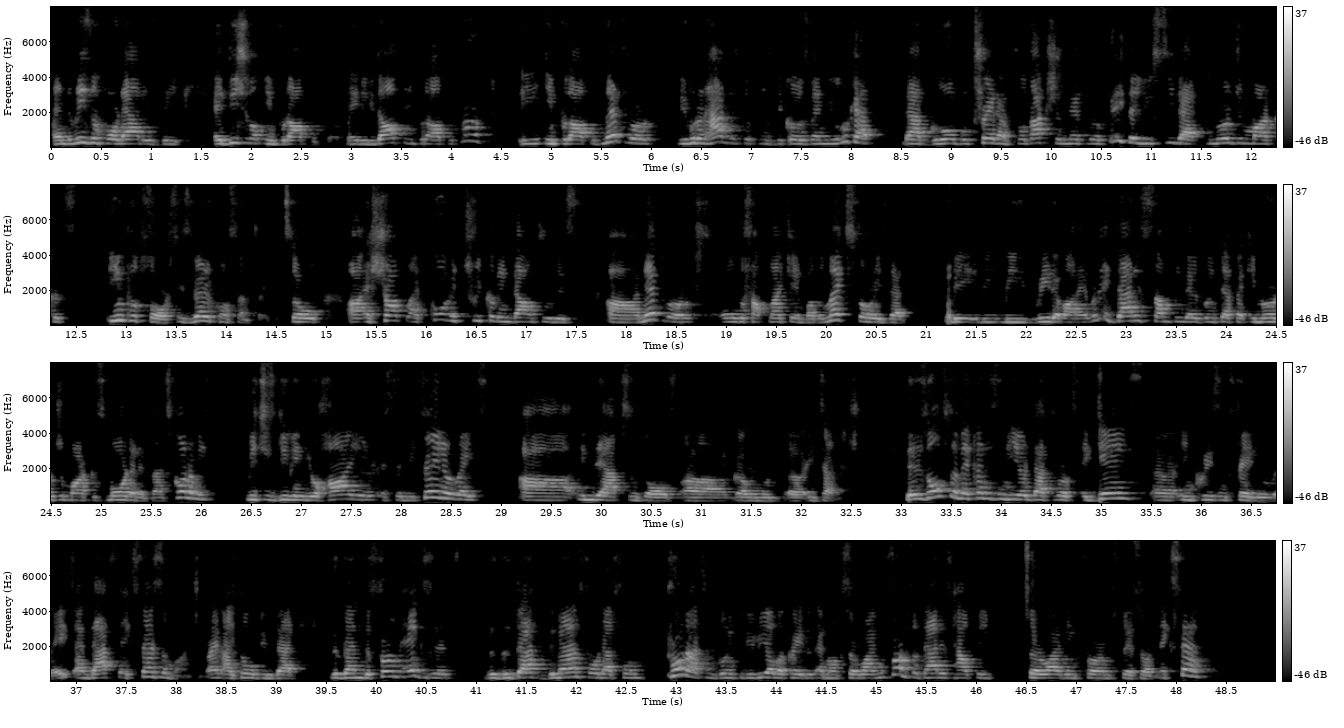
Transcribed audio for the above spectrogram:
And the reason for that is the addition of input-output work. Maybe without the input-output work, input-output network, we wouldn't have this difference because when you look at that global trade and production network data, you see that emerging markets input source is very concentrated. So uh, a shock like COVID trickling down through these uh, networks, all the supply chain bottleneck stories that we, we, we read about every day, that is something that is going to affect emerging markets more than advanced economies, which is giving you higher SME failure rates uh, in the absence of uh, government uh, intervention. There is also a mechanism here that works against uh, increasing failure rates, and that's the extensive margin, right? I told you that the, when the firm exits, the, the, that demand for that firm products is going to be reallocated among surviving firms. So that is helping surviving firms to a certain extent.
